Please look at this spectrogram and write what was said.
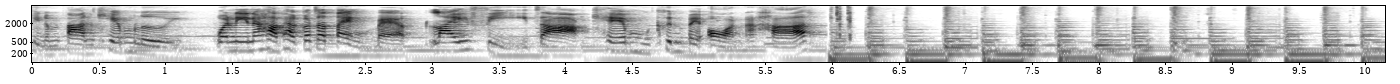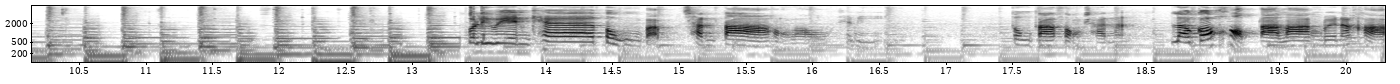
สีน้ำตาลเข้มเลย วันนี้นะคะแพทก็จะแต่งแบบไล่สีจากเข้มขึ้นไปอ่อนนะคะบริเวณแค่ตรงแบบชั้นตาของเราแค่นี้ ตรงตาสองชั้นอะแล้วก็ขอบตาล่างด้วยนะคะ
